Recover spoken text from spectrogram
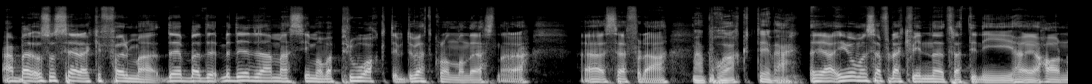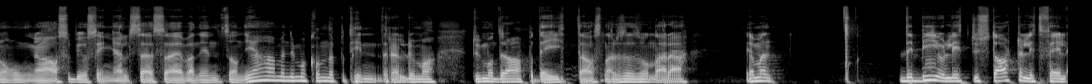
bare, Og så ser jeg ikke for meg Det bare det, men det, er det der med å si med å være proaktiv. Du vet hvordan man er sånn her. Eh, Se for deg Men proaktive. ja, Jo, men se for deg kvinne 39, jeg har noen unger, og så blir hun singel. Så, så er venninnen sånn Ja, men du må komme deg på Tinder, eller du må, du må dra på dater. Og sånn. Så sånn der, Ja, men det blir jo litt, Du starter litt feil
